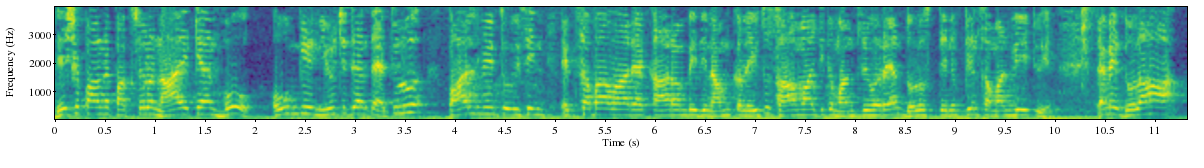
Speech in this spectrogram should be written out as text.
දේශපාලන පක්ෂවල නායකයන් හෝ ඔවුන්ගේ නියෝජිතයන්ට ඇතුළුව පාර්ලිමේන්තුව විසින් එක් සභාවාරයක් ආරම්භයේදී නම් කළ යුතු සමාජික මන්ත්‍රීවරයන් 12 දෙනෙකුගෙන් සමන් විය යුතුය. දැන් මේ 12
